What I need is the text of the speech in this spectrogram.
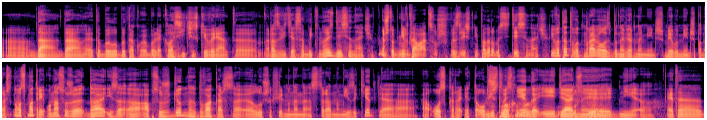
Э, да, да, это было бы такой более классический вариант э, развития событий, но здесь иначе. Ну, чтобы не вдаваться уж в излишние подробности, здесь иначе. И вот это вот нравилось бы, наверное, меньше. Мне бы меньше понравилось. Ну вот смотри, у нас уже, да, из а, обсужденных два, кажется, э, лучших фильма на иностранном языке для а, Оскара. Это «Общество Неплохо, снега» и «Идеальные успели. дни». Это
